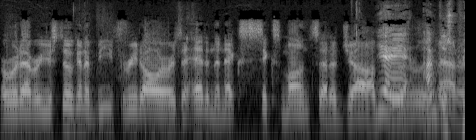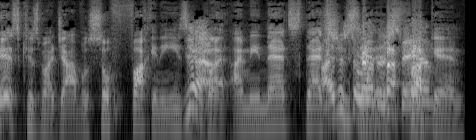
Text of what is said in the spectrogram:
or whatever. You're still gonna be three dollars ahead in the next six months at a job. Yeah, it yeah. really I'm just pissed because my job was so fucking easy. Yeah. But I mean, that's that's I just don't understand. Fucking,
